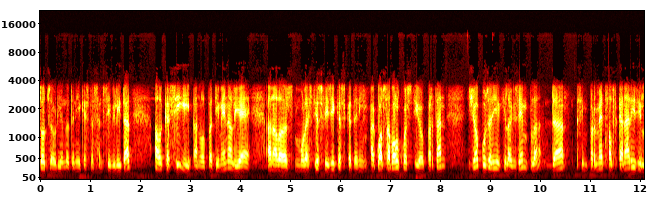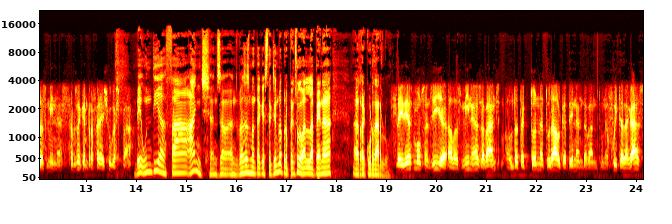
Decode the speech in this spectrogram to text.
tots hauríem de tenir aquesta sensibilitat, el que sigui en el patiment aliè, en les molèsties físiques que tenim, a qualsevol qüestió. Per tant, jo posaria aquí l'exemple de, si em permets, els canaris i les mines. Saps a què em refereixo, Gaspar? Bé, un dia fa anys ens, ens vas esmentar aquest exemple, però penso que val la pena eh, recordar-lo. La idea és molt senzilla. A les mines, abans, el detector natural que tenen davant d'una fuita de gas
